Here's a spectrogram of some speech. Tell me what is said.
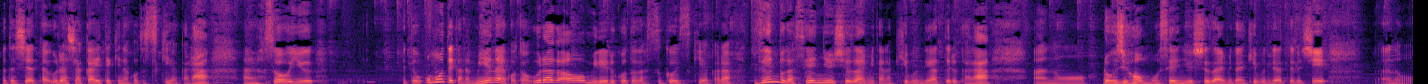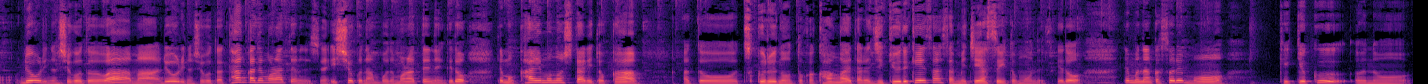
私やったら裏社会的なこと好きやから、あの、そういうえっと、表から見えないこと、裏側を見れることがすごい好きやから、全部が潜入取材みたいな気分でやってるから、あの、老人ホームも潜入取材みたいな気分でやってるし、あの、料理の仕事は、まあ、料理の仕事は単価でもらってるんですね。一食なんぼでもらってんねんけど、でも買い物したりとか、あと、作るのとか考えたら時給で計算したらめっちゃ安いと思うんですけど、でもなんかそれも、結局、あの、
